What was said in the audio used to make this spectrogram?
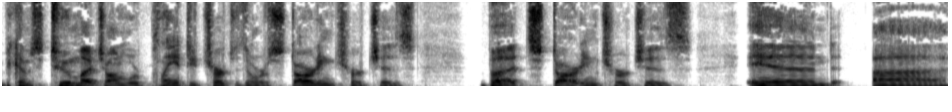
becomes too much on we're planting churches and we're starting churches, but starting churches and uh,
